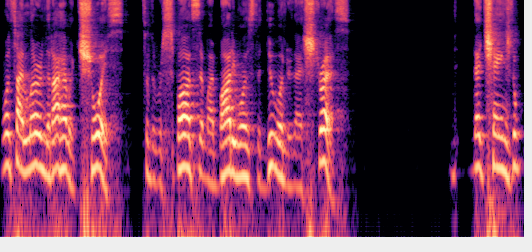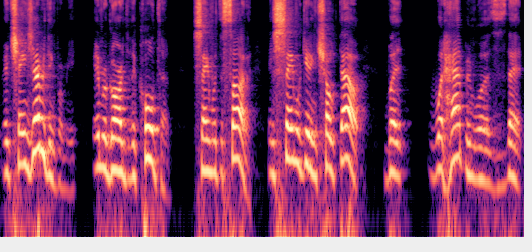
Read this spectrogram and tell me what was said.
once I learned that I have a choice to the response that my body wants to do under that stress, that changed it changed everything for me in regard to the cold tub. Same with the sauna, and same with getting choked out. But what happened was is that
